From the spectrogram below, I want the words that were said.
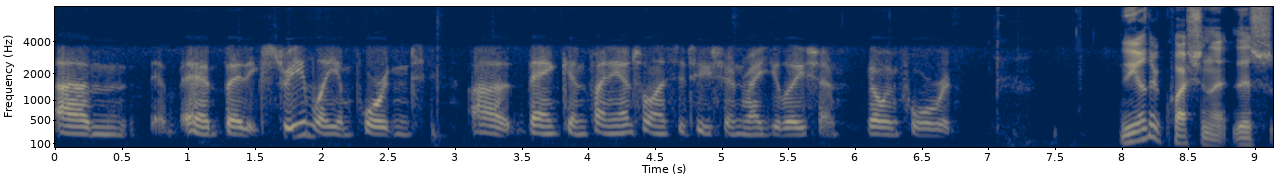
um, but extremely important uh, bank and financial institution regulation going forward. The other question that this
